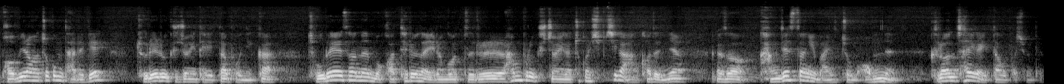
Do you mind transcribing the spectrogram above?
법이랑은 조금 다르게 조례로 규정이 돼 있다 보니까 조례에서는 뭐 과태료나 이런 것들을 함부로 규정하기가 조금 쉽지가 않거든요. 그래서 강제성이 많이 좀 없는 그런 차이가 있다고 보시면 돼요.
